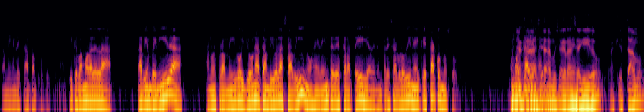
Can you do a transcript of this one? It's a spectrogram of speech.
también en la etapa profesional. Así que vamos a darle la, la bienvenida a nuestro amigo Jonathan Viola Sabino, gerente de estrategia de la empresa Glodinet, que está con nosotros. ¿Cómo Muchas gracias, Jonathan? muchas gracias, Bien. Guido. Aquí estamos,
